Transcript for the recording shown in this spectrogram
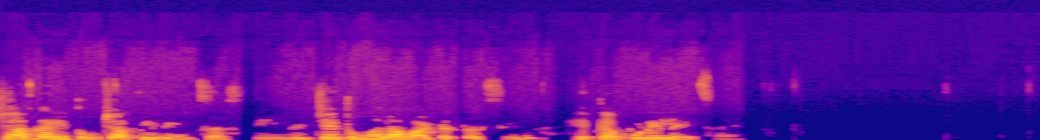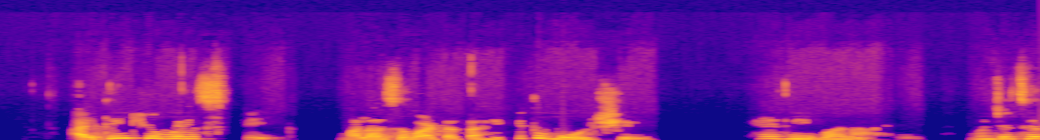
ज्या काही तुमच्या फिलिंग्स असतील जे तुम्हाला वाटत असेल हे त्यापुढे लिहायचं आहे. I think you will speak मला असं वाटत आहे की तू बोलशील. हे वी वन आहे. म्हणजेच हे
